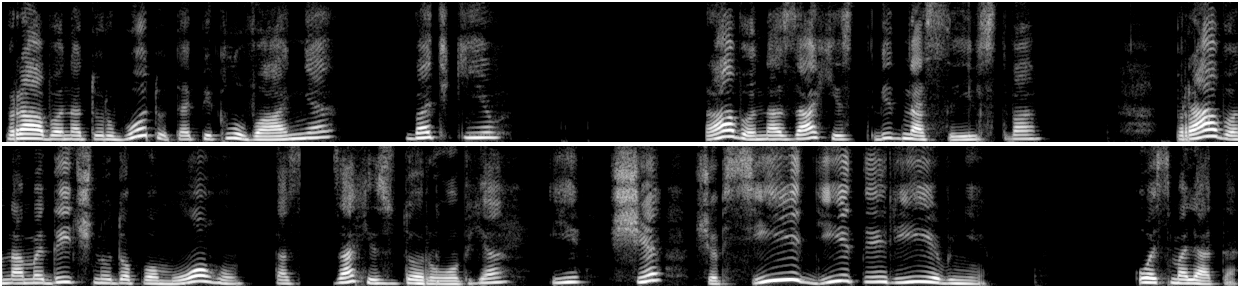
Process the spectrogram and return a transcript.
право на турботу та піклування батьків, право на захист від насильства, право на медичну допомогу та захист здоров'я і ще, що всі діти рівні. Ось малята,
